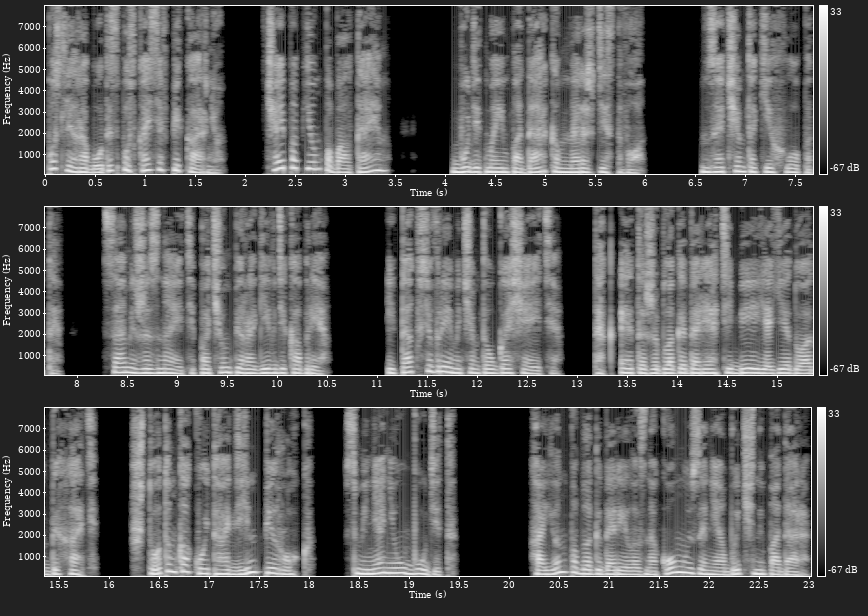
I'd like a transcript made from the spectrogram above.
После работы спускайся в пекарню. Чай попьем, поболтаем. Будет моим подарком на Рождество. Зачем такие хлопоты? Сами же знаете, почем пироги в декабре. И так все время чем-то угощаете. Так это же благодаря тебе я еду отдыхать. Что там какой-то один пирог? С меня не убудет. Хайон поблагодарила знакомую за необычный подарок.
